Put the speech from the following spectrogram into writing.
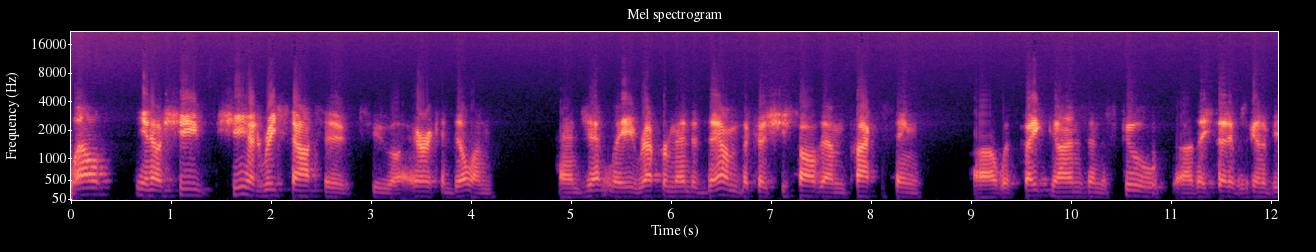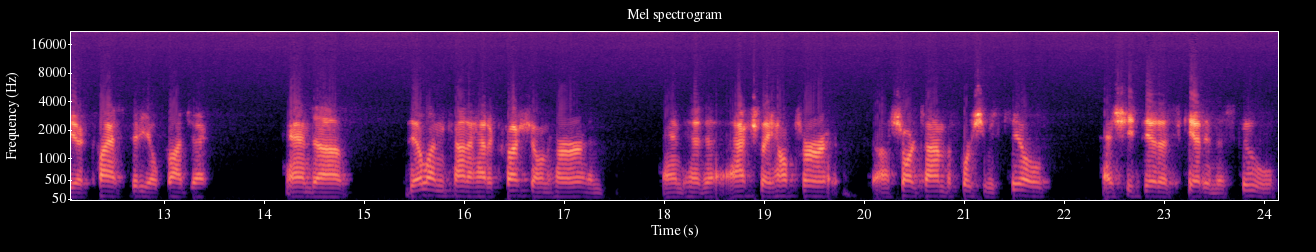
Well, you know, she she had reached out to to uh, Eric and Dylan and gently reprimanded them because she saw them practicing uh, with fake guns in the school. Uh, they said it was going to be a class video project, and uh, Dylan kind of had a crush on her and and had actually helped her a short time before she was killed, as she did a skit in the school.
